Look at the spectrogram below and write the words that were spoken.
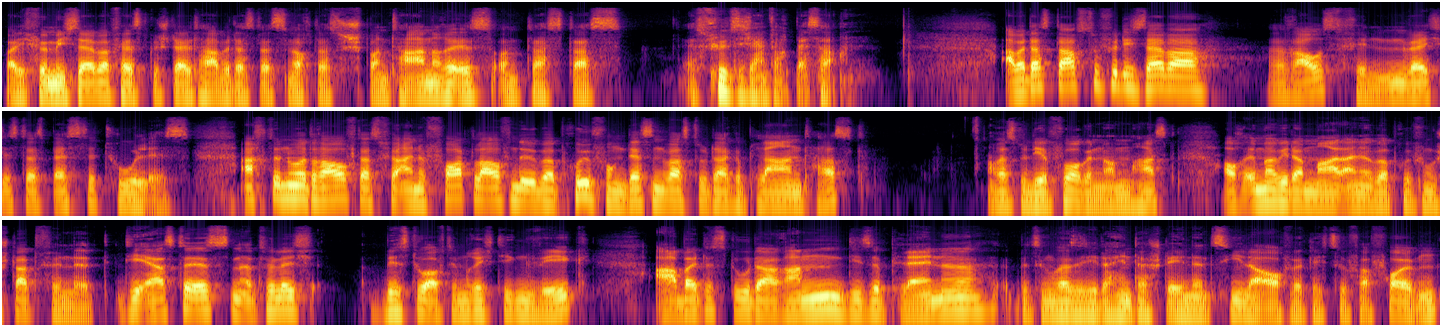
weil ich für mich selber festgestellt habe, dass das noch das Spontanere ist und dass das, es fühlt sich einfach besser an. Aber das darfst du für dich selber rausfinden, welches das beste Tool ist. Achte nur darauf, dass für eine fortlaufende Überprüfung dessen, was du da geplant hast, was du dir vorgenommen hast, auch immer wieder mal eine Überprüfung stattfindet. Die erste ist natürlich, bist du auf dem richtigen Weg? Arbeitest du daran, diese Pläne bzw. die dahinterstehenden Ziele auch wirklich zu verfolgen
